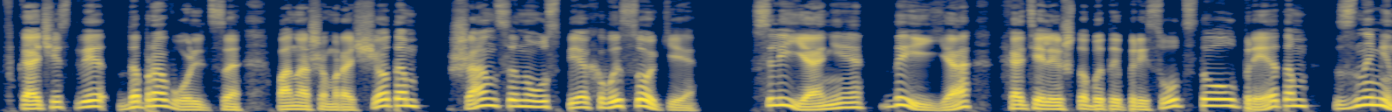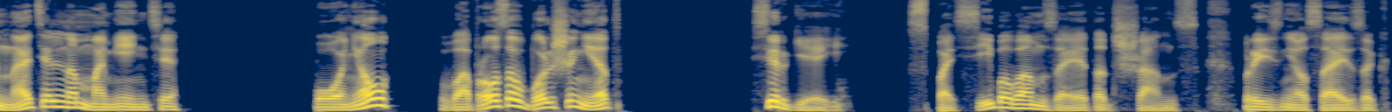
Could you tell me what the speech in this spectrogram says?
в качестве добровольца. По нашим расчетам, шансы на успех высокие слияние, да и я хотели, чтобы ты присутствовал при этом знаменательном моменте. Понял? Вопросов больше нет. Сергей, спасибо вам за этот шанс, произнес Айзек.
